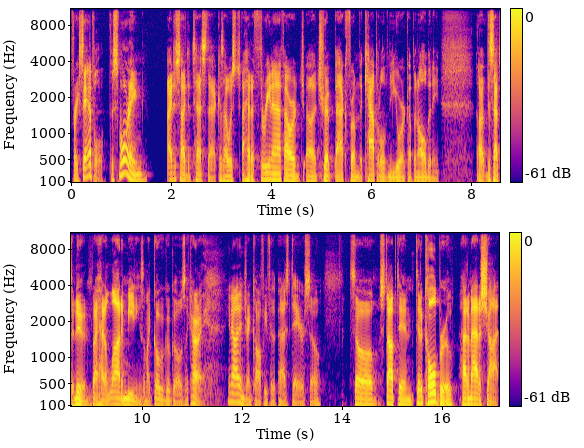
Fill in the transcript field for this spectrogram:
for example, this morning I decided to test that because I was I had a three and a half hour uh, trip back from the capital of New York up in Albany uh, this afternoon, but I had a lot of meetings. I'm like, go go go go. I was like, all right, you know, I didn't drink coffee for the past day or so, so stopped in, did a cold brew, had him add a shot,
